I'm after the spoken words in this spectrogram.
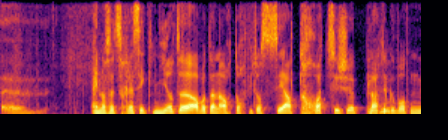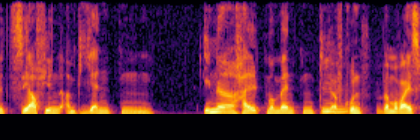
äh, einerseits resignierte, aber dann auch doch wieder sehr trotzige Platte geworden mit sehr vielen ambienten Innehaltmomenten, die aufgrund, wenn man weiß,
